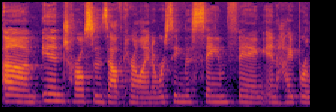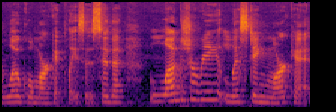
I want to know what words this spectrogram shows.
Um, in Charleston, South Carolina, we're seeing the same thing in hyper local marketplaces. So the luxury listing market,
